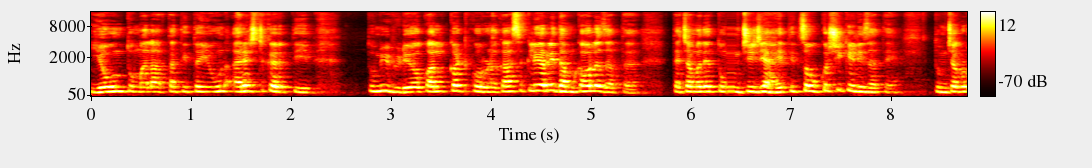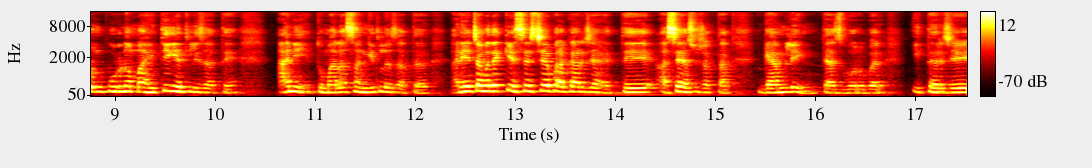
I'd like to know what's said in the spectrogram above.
येऊन तुम्हाला आता तिथं येऊन अरेस्ट करतील. तुम्ही व्हिडिओ कॉल कट करू नका असं क्लिअरली धमकावलं जातं. त्याच्यामध्ये तुमची जी आहे ती चौकशी केली जाते. तुमच्याकडून पूर्ण माहिती घेतली जाते. आणि तुम्हाला सांगितलं जातं. आणि याच्यामध्ये केसेसचे प्रकार जे आहेत ते असे असू शकतात. गॅमलिंग त्याचबरोबर इतर जे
